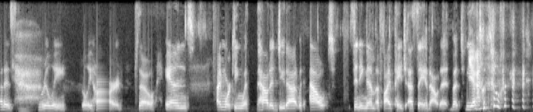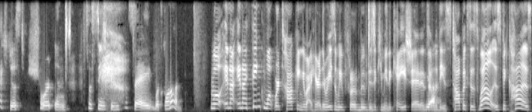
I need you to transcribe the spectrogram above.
that is yeah. really, really hard. So, and I'm working with how to do that without sending them a five page essay about it, but to be yeah. able to just short and succinctly say what's going on. Well, and I, and I think what we're talking about here, the reason we've sort of moved into communication and yeah. some of these topics as well, is because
